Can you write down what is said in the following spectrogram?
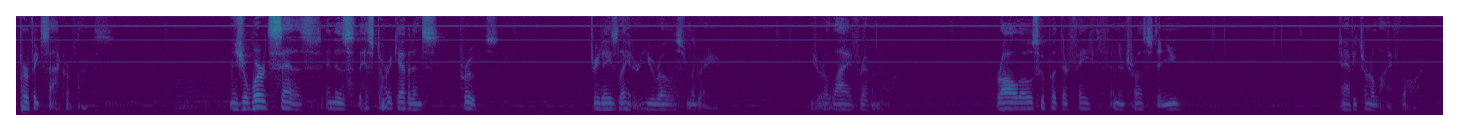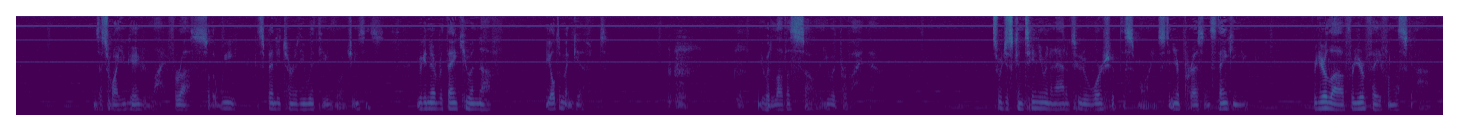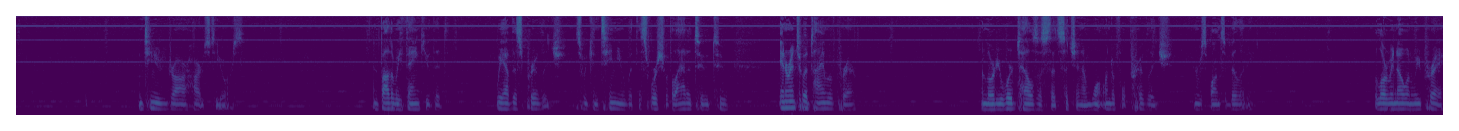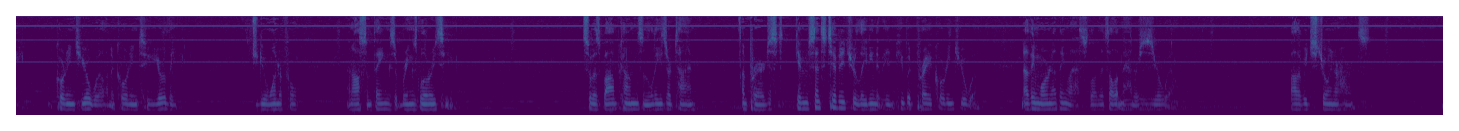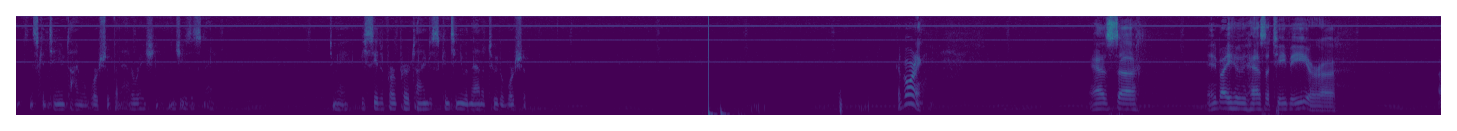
perfect sacrifice. As your word says, and as the historic evidence proves, three days later you rose from the grave. You're alive forevermore. For all those who put their faith and their trust in you can have eternal life, Lord. And that's why you gave your life for us, so that we could spend eternity with you, Lord Jesus. We can never thank you enough. The ultimate gift. You would love us so that you would provide that. So we just continue in an attitude of worship this morning, just in your presence, thanking you for your love, for your faithfulness, God. Continue to draw our hearts to yours. And Father, we thank you that we have this privilege as we continue with this worshipful attitude to enter into a time of prayer. And Lord, your word tells us that's such a wonderful privilege and responsibility. But Lord, we know when we pray according to your will and according to your leading, that you do wonderful and awesome things that brings glory to you. So as Bob comes and leads our time of prayer, just give him sensitivity to your leading that he, would pray according to your will. Nothing more, nothing less, Lord. That's all that matters is your will. Father, we just join our hearts this continued time of worship and adoration in Jesus' name. You may be seated for a prayer time. Just continue with an attitude of worship. Good morning. As uh, anybody who has a TV or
